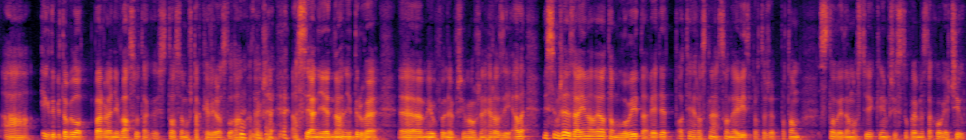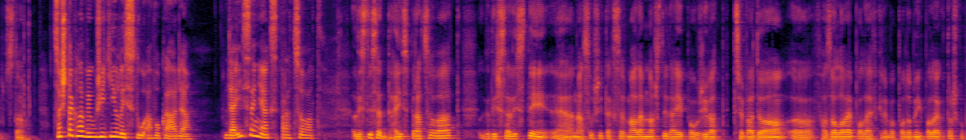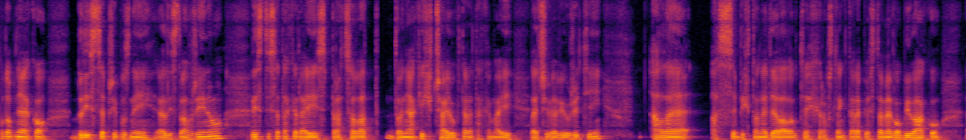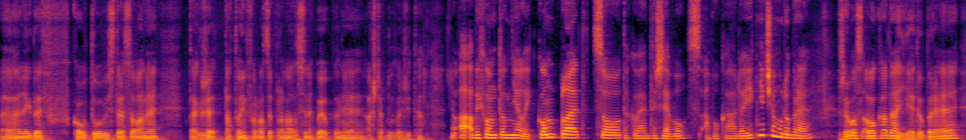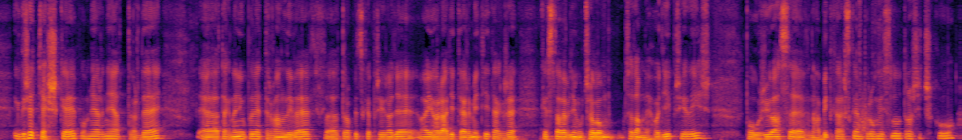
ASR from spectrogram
a i kdyby to bylo barvení vlasu, tak z toho jsem už také vyrostl, Hanko, takže asi ani jedno, ani druhé e, mi úplně přímo už nehrozí. Ale myslím, že je zajímavé o tom mluvit a vědět o těch rostlinách co nejvíc, protože potom z toho vědomosti k ním přistupujeme s takovou větší úctou. Což takhle využití listů avokáda? Dají se nějak zpracovat? Listy se dají zpracovat. Když se listy eh, nasuší, tak se v malém množství dají používat třeba do eh, fazolové polévky nebo podobných polévek, trošku podobně jako blízce příbuzný eh, list vavřínu. Listy se také dají zpracovat do nějakých čajů, které také mají léčivé využití, ale asi bych to nedělal u těch rostlin, které pěstujeme v obyváku někde v koutu vystresované, takže tato informace pro nás asi nebude úplně až tak důležitá. No a abychom to měli komplet, co takové dřevo z avokáda je k něčemu dobré? Dřevo z avokáda je dobré, i když je těžké poměrně a tvrdé, eh, tak není úplně trvanlivé v eh, tropické přírodě. Mají ho rádi termity, takže ke stavebním účelům se tam nehodí příliš. Používá se v nábytkářském průmyslu trošičku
